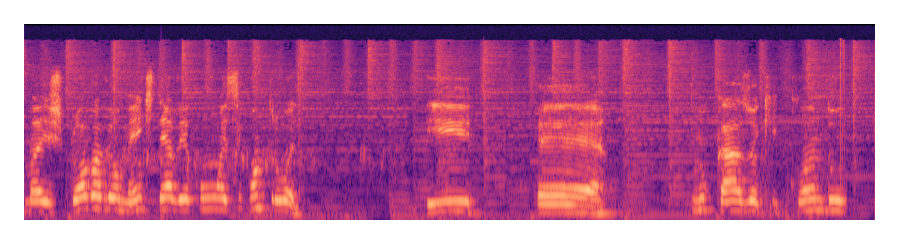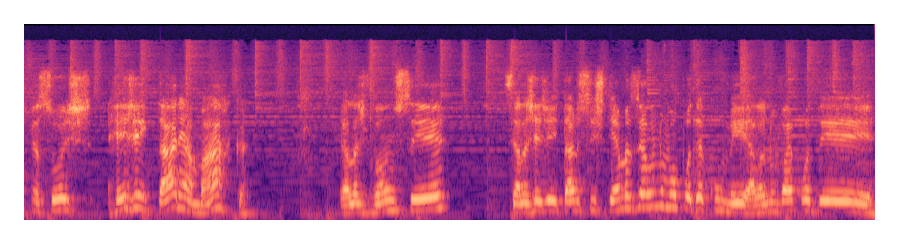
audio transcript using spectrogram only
mas provavelmente tem a ver com esse controle. E é, no caso aqui, quando pessoas rejeitarem a marca, elas vão ser, se elas rejeitarem os sistemas, elas não vão poder comer, ela não vai poder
